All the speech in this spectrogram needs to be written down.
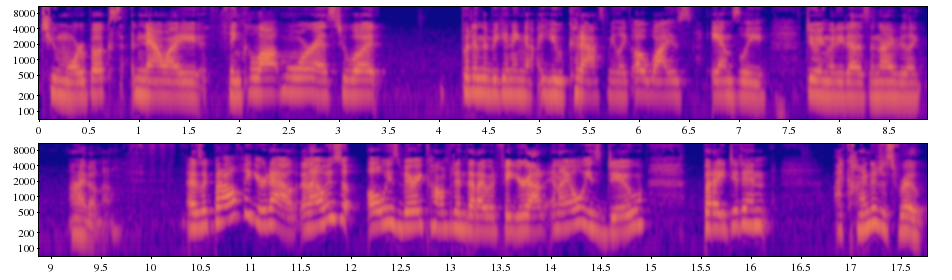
two more books, now I think a lot more as to what. But in the beginning, you could ask me like, "Oh, why is Ansley doing what he does?" And I'd be like, "I don't know." I was like, "But I'll figure it out." And I was always very confident that I would figure it out, and I always do. But I didn't. I kind of just wrote.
